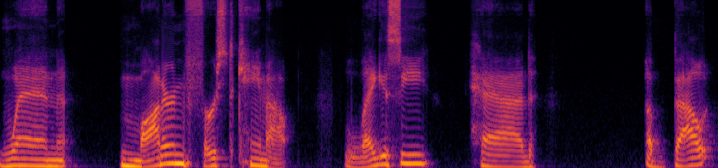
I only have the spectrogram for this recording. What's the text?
when modern first came out, legacy had about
